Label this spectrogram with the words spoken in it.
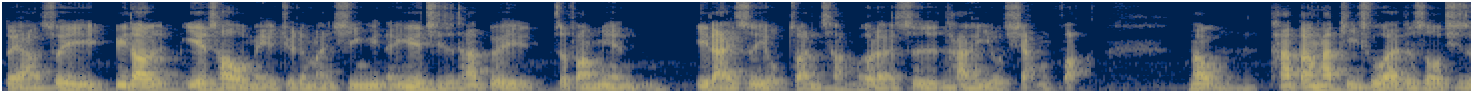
对啊，所以遇到叶超，我们也觉得蛮幸运的，因为其实他对这方面一来是有专长，二来是他很有想法。那他当他提出来的时候，其实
